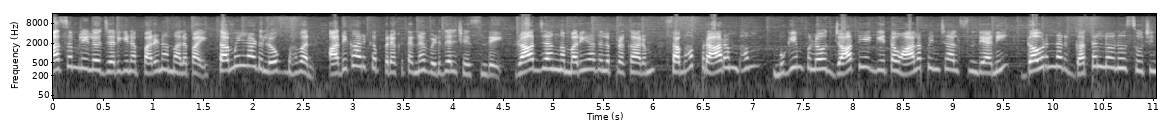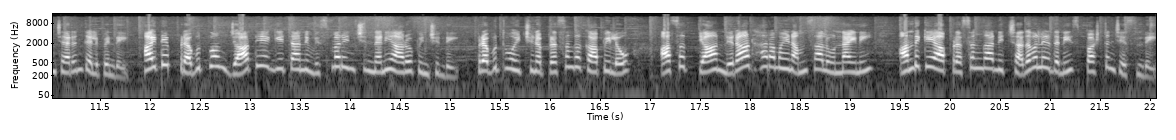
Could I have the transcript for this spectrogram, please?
అసెంబ్లీలో జరిగిన పరిణామాలపై తమిళనాడు లోక్ భవన్ అధికారిక ప్రకటన విడుదల చేసింది. రాజ్యాంగ మర్యాదల ప్రకారం సభ ప్రారంభం ముగింపులో జాతీయ గీతం ఆలపించాల్సిందే అని గవర్నర్ గతంలోనూ సూచించారని తెలిపింది. అయితే ప్రభుత్వం జాతీయ గీతాన్ని విస్మరించిందని ఆరోపించింది. ప్రభుత్వం ఇచ్చిన ప్రసంగ కాపీలో అసత్య నిరాధారమైన అంశాలు ఉన్నాయని అందుకే ఆ ప్రసంగాన్ని చదవలేదని స్పష్టం చేసింది.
